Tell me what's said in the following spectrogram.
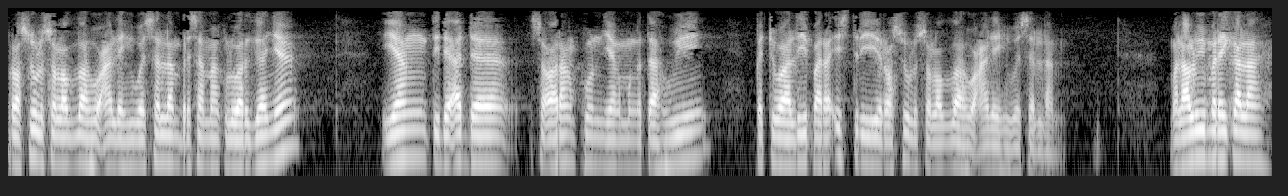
Rasul Shallallahu Alaihi Wasallam bersama keluarganya yang tidak ada seorang pun yang mengetahui kecuali para istri Rasul Shallallahu Alaihi Wasallam. Melalui mereka lah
